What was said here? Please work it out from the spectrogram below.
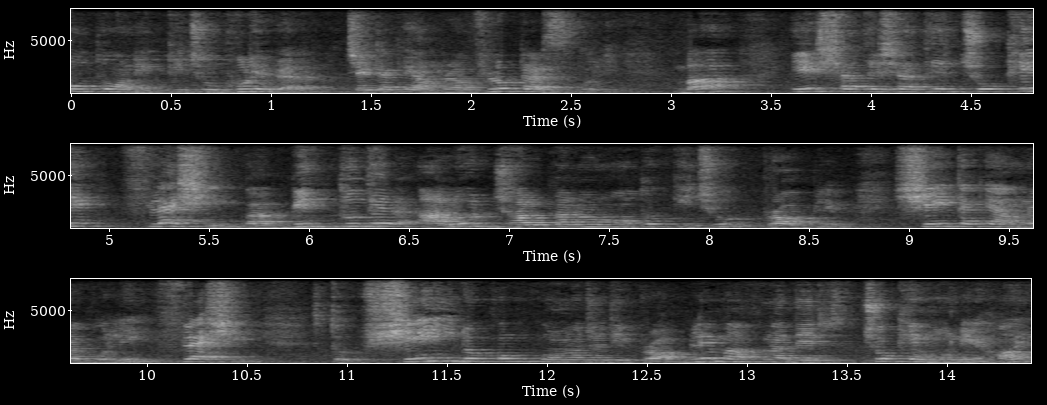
মতো অনেক কিছু ঘুরে বেড়ানো, যেটাকে আমরা ফ্লোটার্স বলি, বা এর সাথে সাথে চোখে ফ্ল্যাশিং বা বিদ্যুতের আলোর ঝলকানোর মতো কিছু প্রবলেম সেইটাকে আমরা বলি ফ্ল্যাশিং তো সেই রকম কোনো যদি প্রবলেম আপনাদের চোখে মনে হয়,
